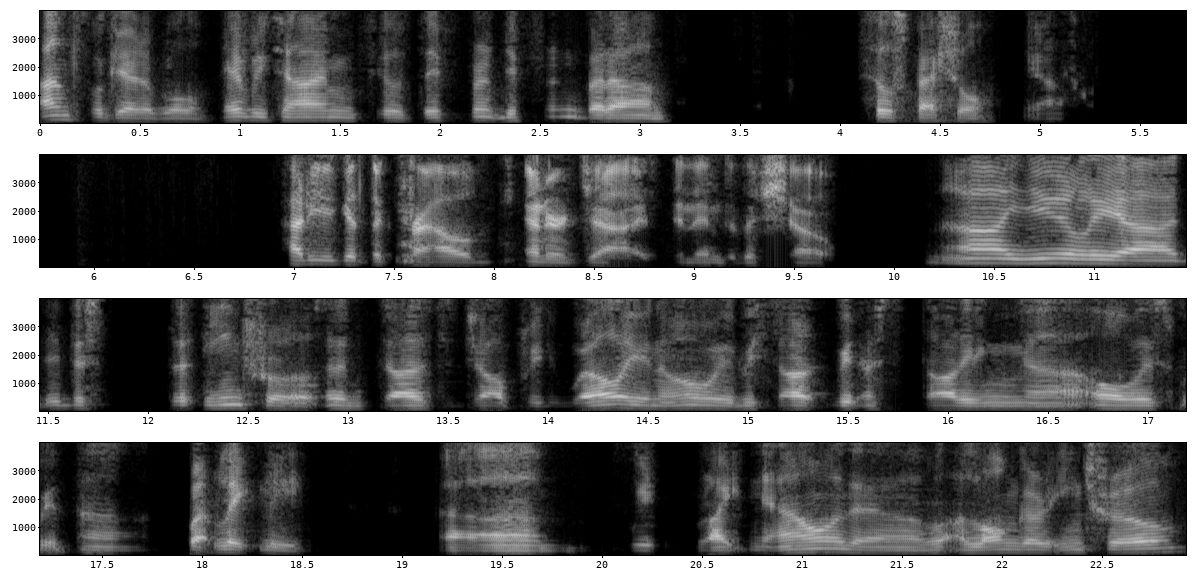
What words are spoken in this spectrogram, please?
unforgettable. Every time feels different, different, but um, so special. Yeah. How do you get the crowd energized and into the show? Uh, usually, uh, the, intro uh, does the job pretty well. You know, we, we start with uh, starting uh, always with, uh, but lately, um, with right now the a longer intro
